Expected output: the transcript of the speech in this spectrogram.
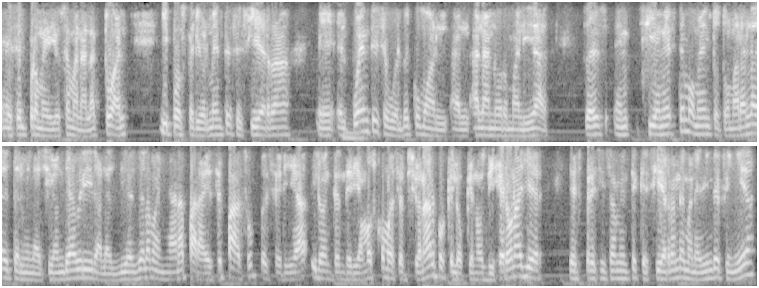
es el promedio semanal actual, y posteriormente se cierra eh, el puente y se vuelve como al, a la normalidad. Entonces, si en este momento tomaran la determinación de abrir a las 10 de la mañana para ese paso, pues sería, y lo entenderíamos como excepcional, porque lo que nos dijeron ayer es precisamente que cierran de manera indefinida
